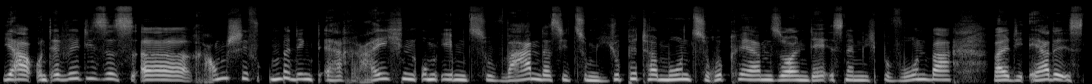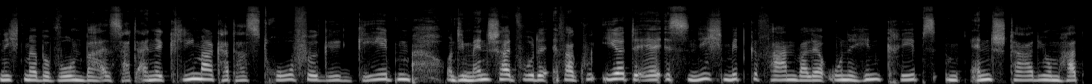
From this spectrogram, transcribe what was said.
Ja, und er will dieses äh, Raumschiff unbedingt erreichen, um eben zu warnen, dass sie zum Jupitermond zurückkehren sollen. Der ist nämlich bewohnbar, weil die Erde ist nicht mehr bewohnbar. Es hat eine Klimakatastrophe gegeben und die Menschheit wurde evakuiert. Er ist nicht mitgefahren, weil er ohnehin Krebs im Endstadium hat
